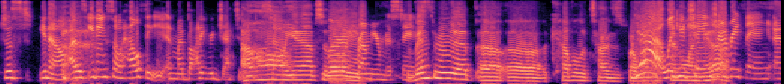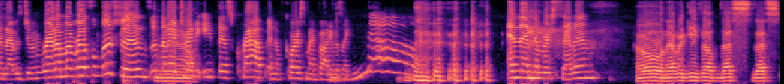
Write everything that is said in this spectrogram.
Just, you know, I was eating so healthy and my body rejected it. Oh so yeah, absolutely. learn from your I've mistakes. been through that uh, uh, a couple of times as yeah, like you change yeah. everything, and I was doing great on my resolutions, and then I tried to eat this crap, and of course my body was like, no. and then number seven, oh, never give up. That's that's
